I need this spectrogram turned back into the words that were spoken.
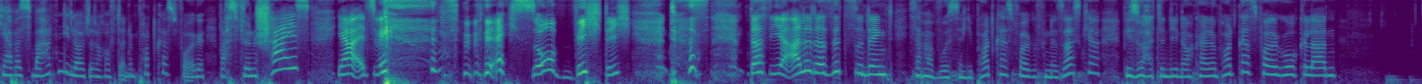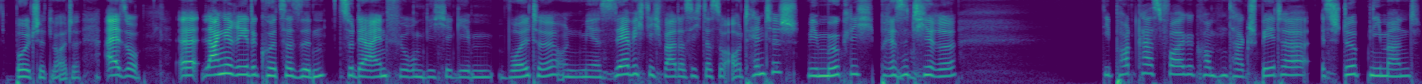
ja, aber es warten die Leute doch auf deine Podcast-Folge. Was für ein Scheiß! Ja, als wäre wär ich so wichtig, dass, dass ihr alle da sitzt und denkt, sag mal, wo ist denn die Podcast-Folge von der Saskia? Wieso hat denn die noch keine Podcast-Folge hochgeladen? Bullshit, Leute. Also, äh, lange Rede, kurzer Sinn zu der Einführung, die ich hier geben wollte. Und mir ist sehr wichtig war, dass ich das so authentisch wie möglich präsentiere. Die Podcast-Folge kommt einen Tag später. Es stirbt niemand.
